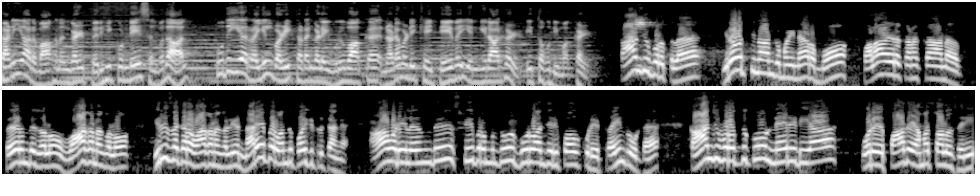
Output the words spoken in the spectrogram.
தனியார் வாகனங்கள் பெருகிக் கொண்டே செல்வதால் புதிய ரயில் வழித்தடங்களை உருவாக்க நடவடிக்கை தேவை என்கிறார்கள் இத்தொகுதி மக்கள். காஞ்சிபுரத்துல இருபத்தி நான்கு மணி நேரமும் பலாயிரக்கணக்கான பேருந்துகளும் வாகனங்களும் இருசக்கர வாகனங்களையும் நிறைய பேர் வந்து போய்கிட்டு இருக்காங்க. ஆவடியிலேருந்து ஸ்ரீபெரும்புத்தூர் கூடுவாஞ்சேரி போகக்கூடிய ட்ரெயின் ரூட்டை காஞ்சிபுரத்துக்கும் நேரடியாக ஒரு பாதை அமைச்சாலும் சரி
